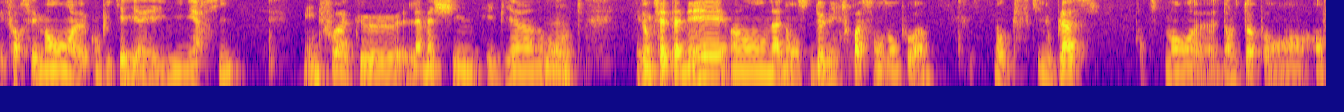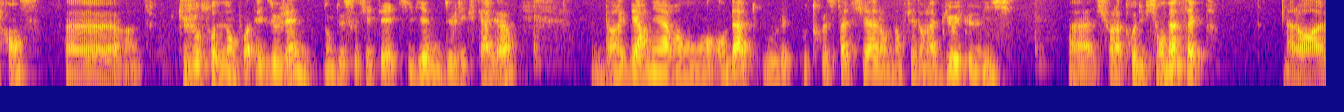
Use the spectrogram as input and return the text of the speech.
est forcément euh, compliqué, il y a une inertie, mais une fois que la machine est bien en mm. route, et donc cette année, on annonce 2300 emplois, donc ce qui nous place pratiquement euh, dans le top en, France. toujours sur des emplois exogènes, donc de sociétés qui viennent de l'extérieur. Dans les dernières en, date, ou outre le spatial, on en fait dans la bioéconomie, euh, sur la production d'insectes. Alors, euh,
